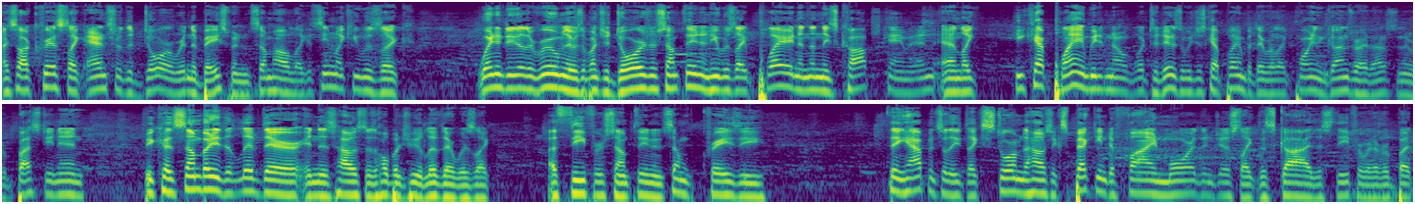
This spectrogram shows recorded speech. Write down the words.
I saw Chris like answer the door. We're in the basement, and somehow like it seemed like he was like went into the other room. There was a bunch of doors or something, and he was like playing, and then these cops came in, and like he kept playing. We didn't know what to do, so we just kept playing. But they were like pointing guns right at us, and they were busting in because somebody that lived there in this house, there's a whole bunch of people lived there, was like a thief or something, and some crazy thing happened. So they like stormed the house, expecting to find more than just like this guy, this thief or whatever. But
